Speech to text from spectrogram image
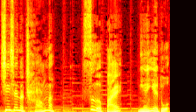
新鲜的肠呢，色白，粘液多。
